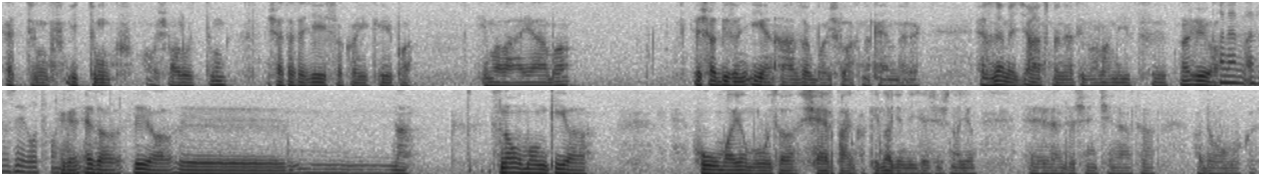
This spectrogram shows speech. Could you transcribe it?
ettünk, ittunk, most aludtunk, és hát ez egy éjszakai kép a Himalájába, és hát bizony ilyen házakban is laknak emberek. Ez nem egy átmeneti valamit. Na, ő a, hanem ez az ő otthon. Igen, ez a, ő a, ő, na, Snow Monkey, a hómajom volt a serpánk, aki nagyon ügyes és nagyon rendesen csinálta a dolgokat.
